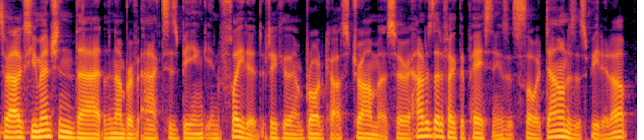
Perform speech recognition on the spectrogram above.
So, Alex, you mentioned that the number of acts is being inflated, particularly on broadcast drama. So, how does that affect the pacing? Does it slow it down? Does it speed it up?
